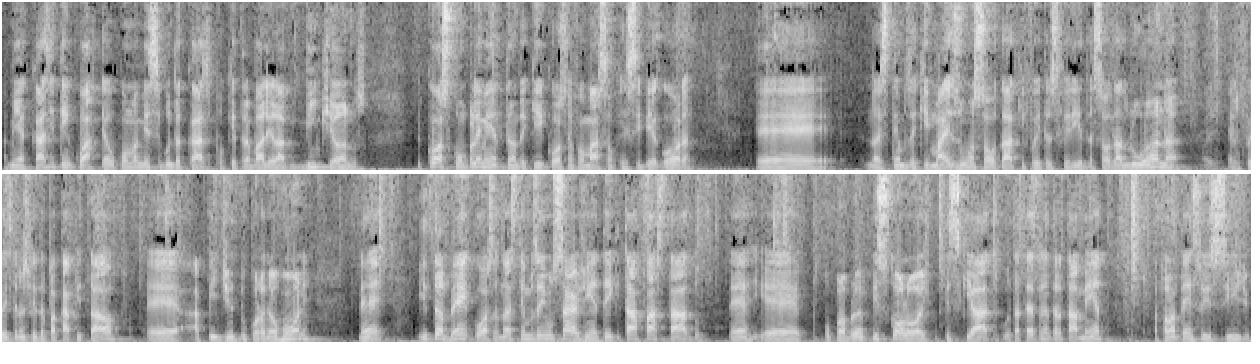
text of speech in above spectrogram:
a minha casa e tem quartel como a minha segunda casa, porque trabalhei lá 20 anos. E Costa, complementando aqui, Costa, a informação que recebi agora, é, nós temos aqui mais uma soldada que foi transferida, soldada Luana. Ela foi transferida para a capital, é, a pedido do Coronel Rony, né? E também, Costa, nós temos aí um sargento aí que está afastado, né? É, por problema psicológico, psiquiátrico, está até fazendo tratamento, está falando até em suicídio.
